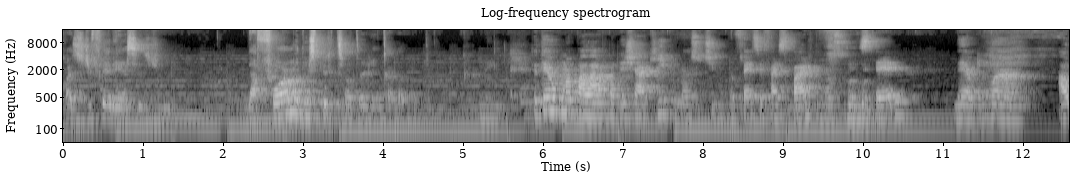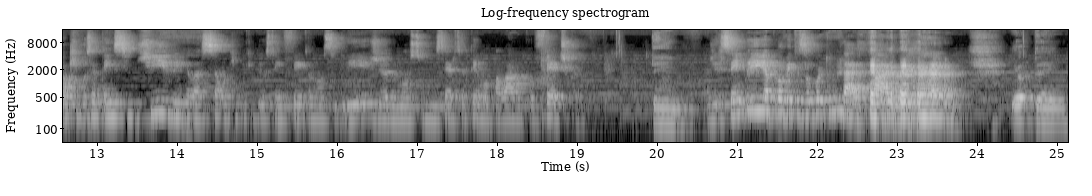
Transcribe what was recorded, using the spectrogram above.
com as diferenças de, da forma do Espírito Santo agir em cada. Amém. Você tem alguma palavra para deixar aqui para o nosso time profeta? Você faz parte do nosso ministério, né? Alguma algo que você tem sentido em relação àquilo que Deus tem feito na nossa igreja, no nosso ministério? Você tem uma palavra profética? Tenho. A gente sempre aproveita as oportunidades, claro. Né? Eu tenho.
